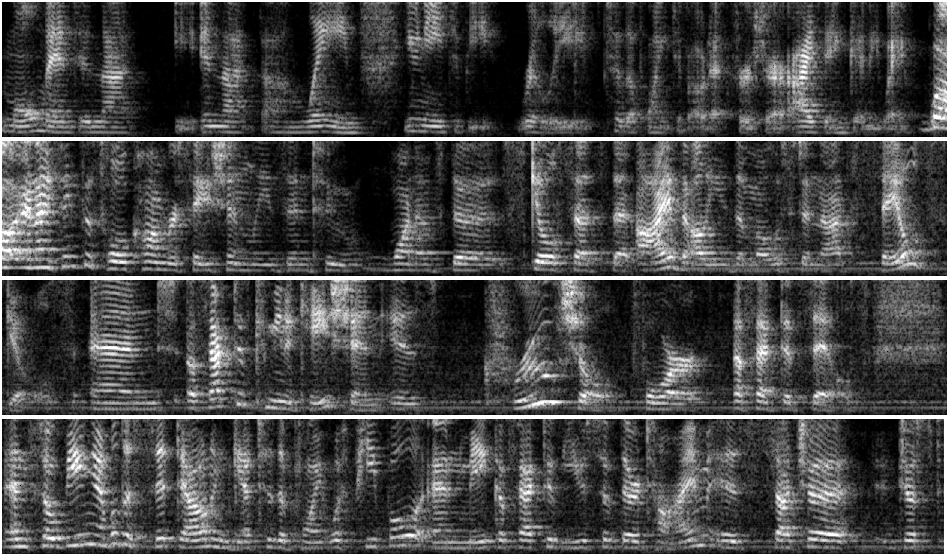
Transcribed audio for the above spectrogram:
moment in that in that um, lane, you need to be really to the point about it for sure. I think anyway. Well, and I think this whole conversation leads into one of the skill sets that I value the most, and that's sales skills. And effective communication is crucial for effective sales. And so being able to sit down and get to the point with people and make effective use of their time is such a just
